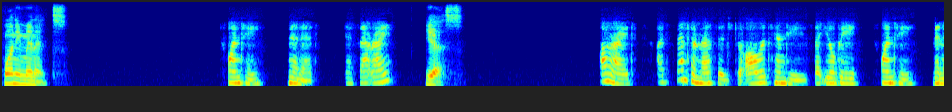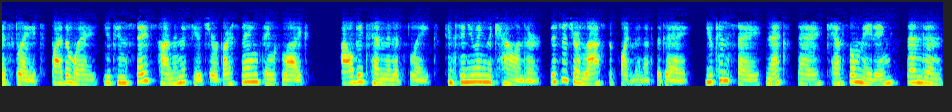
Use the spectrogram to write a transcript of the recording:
20 minutes. 20 minutes. Is that right? Yes. All right. I've sent a message to all attendees that you'll be 20 minutes late. By the way, you can save time in the future by saying things like, I'll be 10 minutes late. Continuing the calendar. This is your last appointment of the day. You can say, next day, cancel meeting, send an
